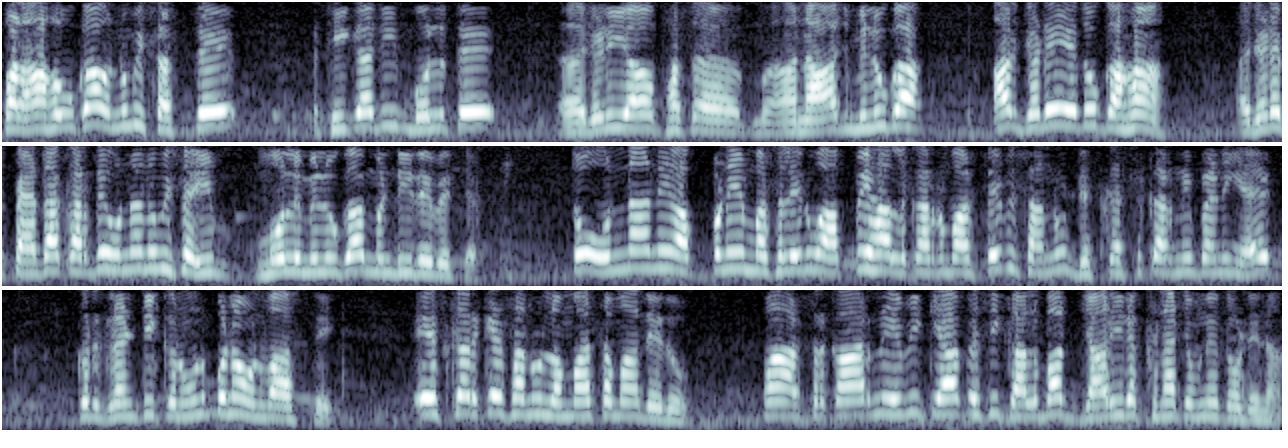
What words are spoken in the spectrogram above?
ਭਲਾ ਹੋਊਗਾ, ਉਹਨੂੰ ਵੀ ਸਸਤੇ, ਠੀਕ ਆ ਜੀ, ਮੁੱਲ ਤੇ ਜਿਹੜੀ ਆ ਉਹ ਫਸ ਅਨਾਜ ਮਿਲੂਗਾ। ਔਰ ਜਿਹੜੇ ਇਹਦੋਂ ਗਾਹਾਂ ਜਿਹੜੇ ਪੈਦਾ ਕਰਦੇ, ਉਹਨਾਂ ਨੂੰ ਵੀ ਸਹੀ ਮੁੱਲ ਮਿਲੂਗਾ ਮੰਡੀ ਦੇ ਵਿੱਚ। ਤੋਂ ਉਹਨਾਂ ਨੇ ਆਪਣੇ ਮਸਲੇ ਨੂੰ ਆਪੇ ਹੱਲ ਕਰਨ ਵਾਸਤੇ ਵੀ ਸਾਨੂੰ ਡਿਸਕਸ ਕਰਨੀ ਪੈਣੀ ਹੈ ਗਰੰਟੀ ਕਾਨੂੰਨ ਬਣਾਉਣ ਵਾਸਤੇ। ਇਸ ਕਰਕੇ ਸਾਨੂੰ ਲੰਮਾ ਸਮਾਂ ਦੇ ਦਿਓ। ਭਾਰਤ ਸਰਕਾਰ ਨੇ ਇਹ ਵੀ ਕਿਹਾ ਵੀ ਅਸੀਂ ਗੱਲਬਾਤ ਜਾਰੀ ਰੱਖਣਾ ਚਾਹੁੰਦੇ ਤੁਹਾਡੇ ਨਾਲ।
